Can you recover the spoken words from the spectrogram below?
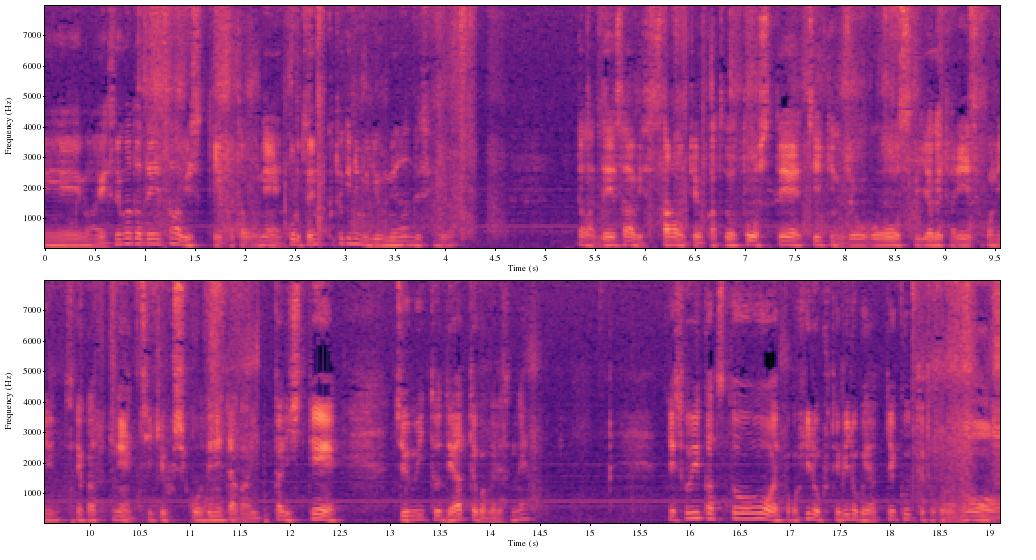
えーまあ、S 型デイサービスっていう方をねこれ全国的にも有名なんですよ。だからデイサービスサロンという活動を通して地域の情報を吸い上げたりそこに生活ね地域福祉コーディネーターが行ったりして住民と出会っていくわけですね。でそういう活動をやっぱこう広く手広くやっていくってところの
